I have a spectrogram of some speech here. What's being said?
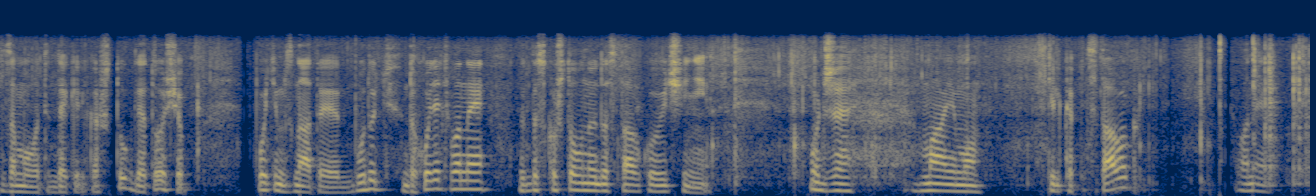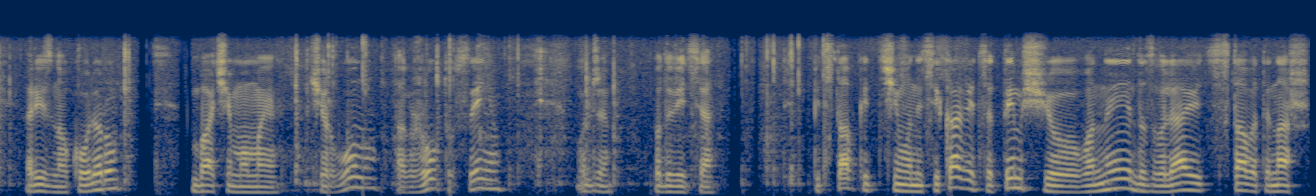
замовити декілька штук для того, щоб потім знати, будуть, доходять вони з безкоштовною доставкою чи ні. Отже, маємо кілька підставок. Вони різного кольору. Бачимо ми червону, так, жовту, синю. Отже, подивіться, підставки, чим вони цікаві, це тим, що вони дозволяють ставити наш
